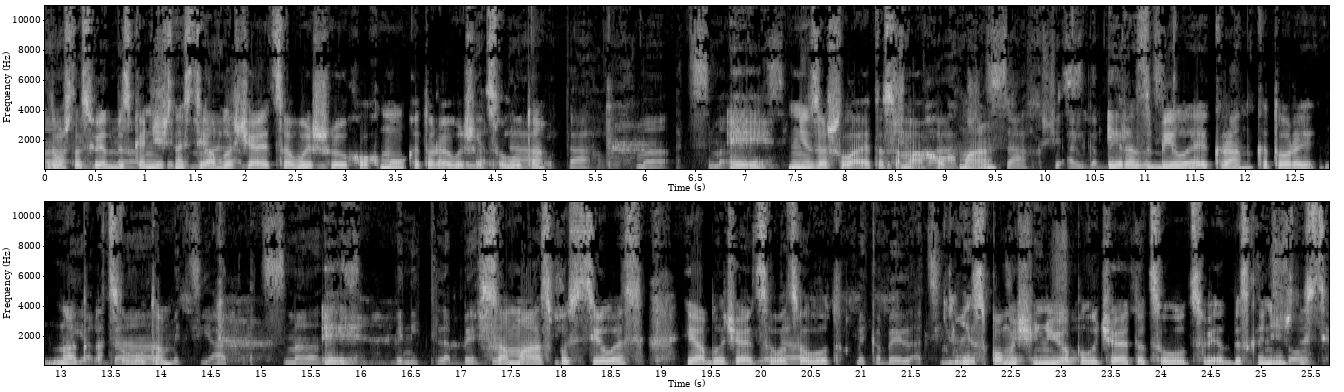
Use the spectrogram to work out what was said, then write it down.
Потому что свет бесконечности облачается в высшую хохму, которая выше Цулута, и не зашла эта сама хохма, и разбила экран, который над Ацелутом, и сама спустилась и облачается в Ацелут. И с помощью нее получает Ацелут свет бесконечности.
